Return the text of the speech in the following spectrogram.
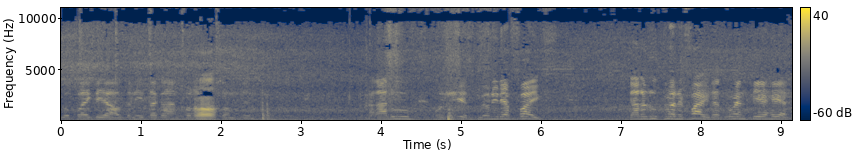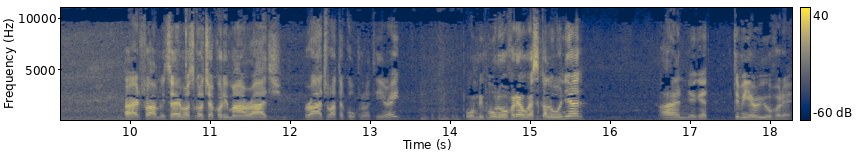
look like the out and he took on for Oh. something. I gotta do, oh shit, we only there five. Gotta do 25, that's 20 ahead. Alright family, so I must go check out the man Raj. Raj what a coconut here, right? Home Depot over there, West Colonial. And you get Timiri over there.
